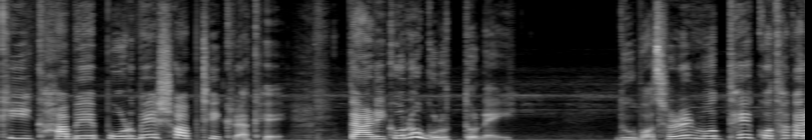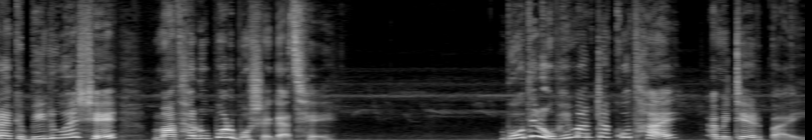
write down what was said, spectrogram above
কি খাবে, পড়বে, সব ঠিক রাখে। তারই কোনো গুরুত্ব নেই। দু বছরের মধ্যে কোথাকার এক বিলু এসে মাথার উপর বসে গেছে। বৌদির অভিমানটা কোথায় আমি টের পাই।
